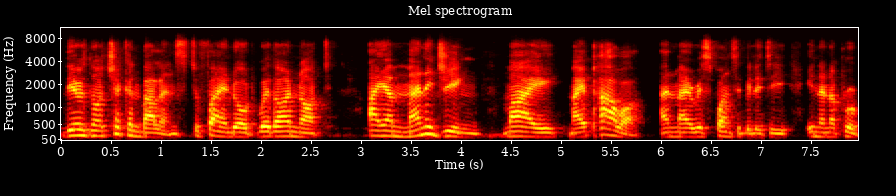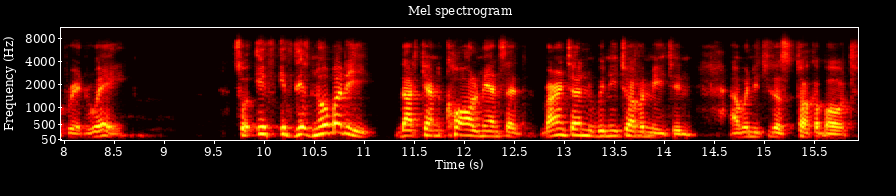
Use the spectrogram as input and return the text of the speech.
there's no check and balance to find out whether or not I am managing my my power and my responsibility in an appropriate way. So if if there's nobody that can call me and said, Barrington, we need to have a meeting and we need to just talk about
